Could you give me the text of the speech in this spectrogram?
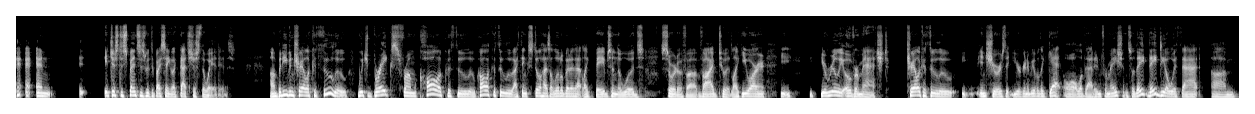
and it, it just dispenses with it by saying, like, that's just the way it is. Um, but even Trail of Cthulhu, which breaks from Call of Cthulhu, Call of Cthulhu, I think, still has a little bit of that like Babes in the Woods sort of uh, vibe to it. Like you are, you, you're really overmatched. Trail of Cthulhu ensures that you're going to be able to get all of that information. So they they deal with that um,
